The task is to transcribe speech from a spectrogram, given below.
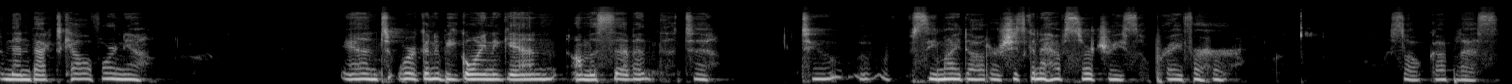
and then back to California. And we're going to be going again on the 7th to, to see my daughter. She's going to have surgery. So pray for her. So God bless.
